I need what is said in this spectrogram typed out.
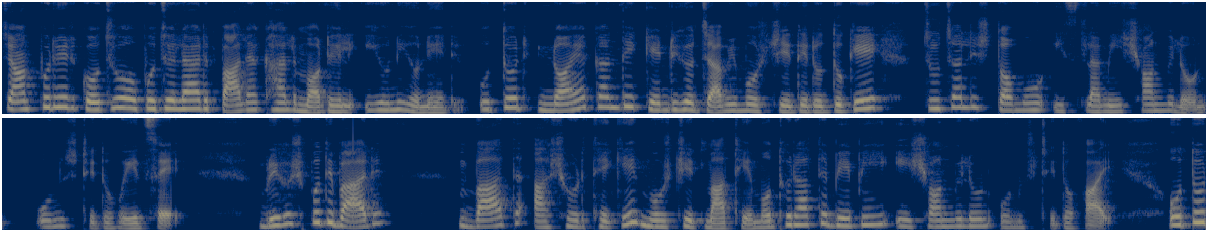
চাঁদপুরের কচুয়া উপজেলার পালাখাল মডেল ইউনিয়নের উত্তর নয়াকান্দি কেন্দ্রীয় জামি মসজিদের উদ্যোগে চুচাল্লিশতম ইসলামী সম্মেলন অনুষ্ঠিত হয়েছে। বৃহস্পতিবার বাদ আসর থেকে মসজিদ মাঠে মধ্যরাতে ব্যাপী এই সম্মেলন অনুষ্ঠিত হয়। উত্তর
